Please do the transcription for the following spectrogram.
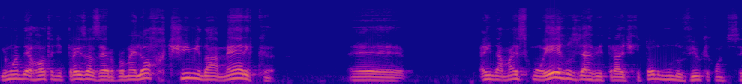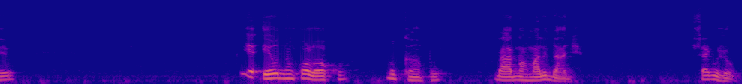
e uma derrota de 3 a 0 para o melhor time da América, é, ainda mais com erros de arbitragem que todo mundo viu que aconteceu, eu não coloco no campo da normalidade. Segue o jogo.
